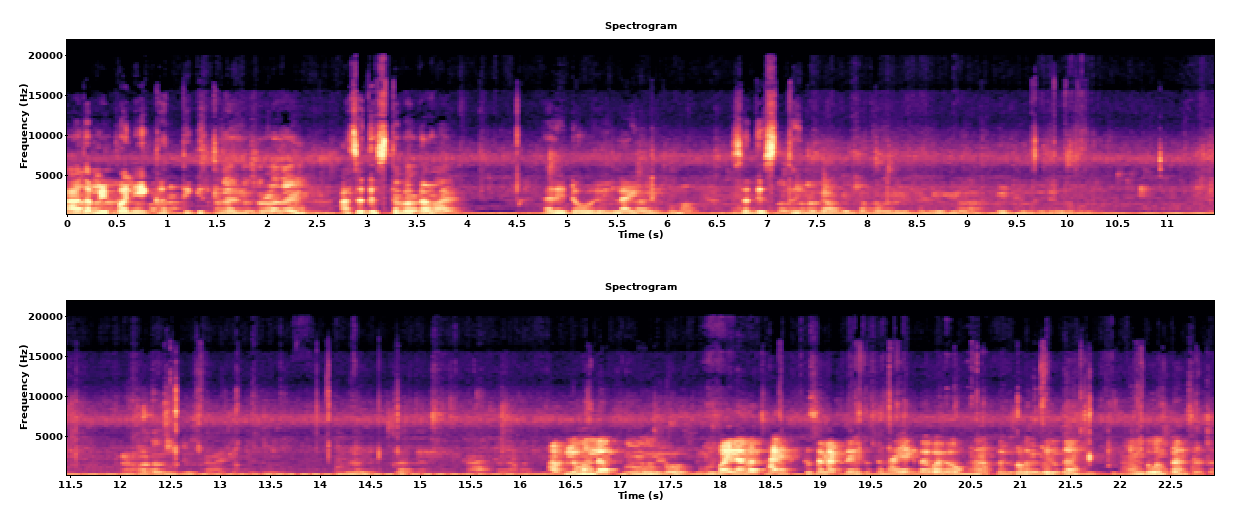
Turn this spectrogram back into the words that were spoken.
आता मी पण एक हत्ती घेतली. असं दिसतं बघा. अरे डोळे लाइट असं दिसतंय. आता दोन दिवस काय आपलं म्हणलं पहिल्यांदाच आहे कसं लागतंय कसं नाही एकदा बघा म्हणून आपलं थोडं केलं दोन कणसाचं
